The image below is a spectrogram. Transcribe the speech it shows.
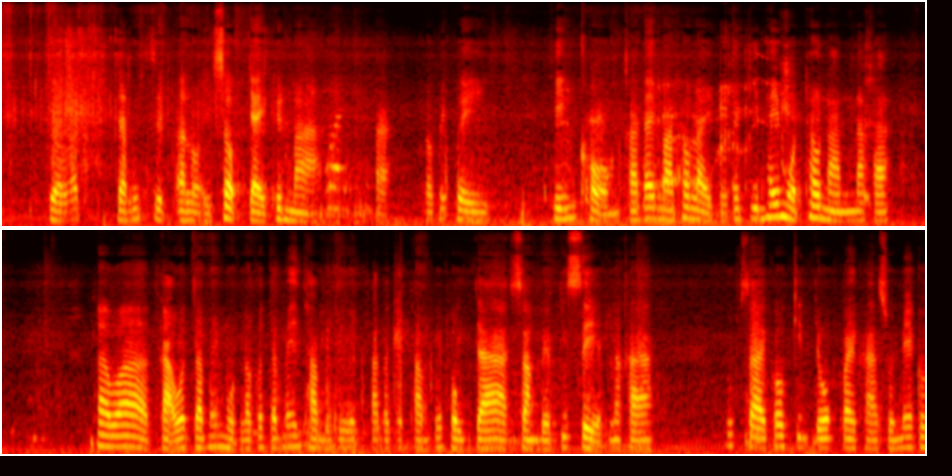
ๆเผื่อว่าจะรู้สึกอร่อยสอบใจขึ้นมาค่ะ เราไม่เคยทิ้งของนะคะได้มาเท่าไหร่เดี๋ยวจะกินให้หมดเท่านั้นนะคะ ถ้าว่ากะว่าจะไม่หมดเราก็จะไม่ทำเยอะนะคะเราจะทำแค่พอจ้าสั่งแบบพิเศษนะคะ ลูกชายก็กินยกไปค่ะ ส่วนแม่ก็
